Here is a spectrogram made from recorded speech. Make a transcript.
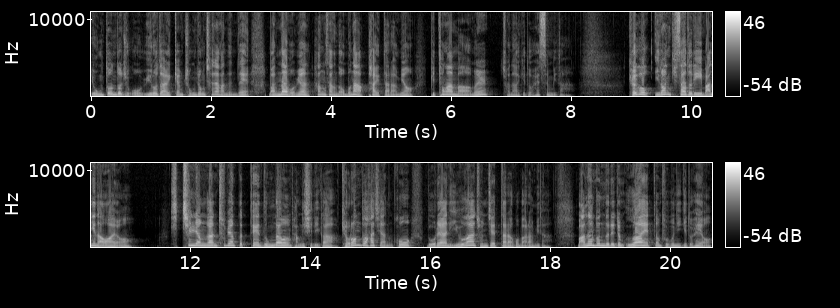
용돈도 주고 위로도 할 겸 종종 찾아갔는데 만나보면 항상 너무나 아파했다라며 비통한 마음을 전하기도 했습니다. 결국 이런 기사들이 많이 나와요. 17년간 투병 끝에 눈 감은 방실이가 결혼도 하지 않고 노래한 이유가 존재했다라고 말합니다. 많은 분들이 좀 의아했던 부분이기도 해요.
